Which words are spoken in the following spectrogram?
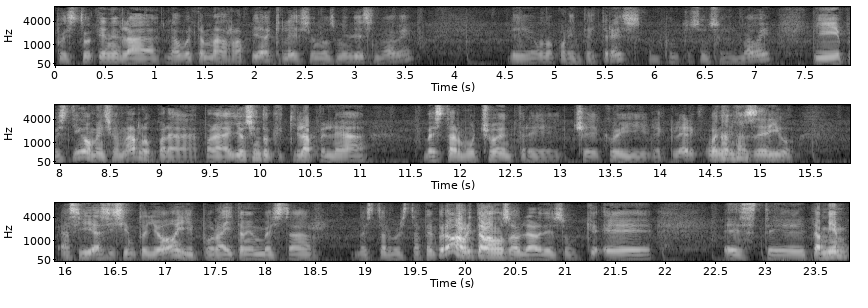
pues tú tienes la, la vuelta más rápida que la hizo en 2019 de 1.43 con punto .009 y pues digo mencionarlo para, para yo siento que aquí la pelea va a estar mucho entre Checo y Leclerc. Bueno no sé digo así así siento yo y por ahí también va a estar va a estar Verstappen. Pero ahorita vamos a hablar de eso que, eh, este también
